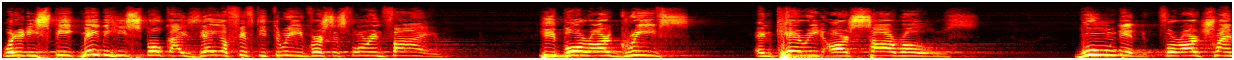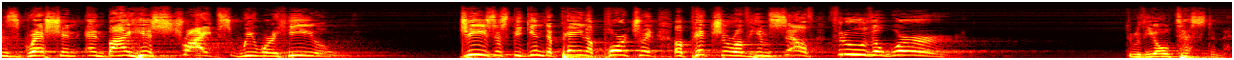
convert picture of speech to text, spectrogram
what did he speak? Maybe he spoke Isaiah 53 verses 4 and 5. He bore our griefs and carried our sorrows, wounded for our transgression, and by his stripes we were healed. Jesus began to paint a portrait, a picture of himself through the word, through the Old Testament.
